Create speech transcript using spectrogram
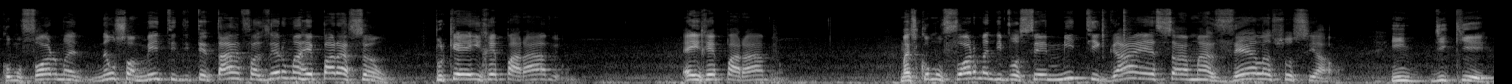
como forma não somente de tentar fazer uma reparação, porque é irreparável. É irreparável. Mas como forma de você mitigar essa mazela social de que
